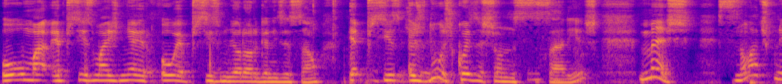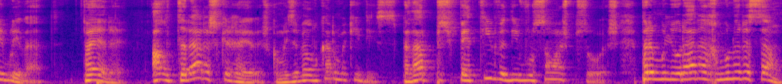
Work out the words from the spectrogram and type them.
ou uma, é preciso mais dinheiro ou é preciso melhor organização. É preciso, as duas coisas são necessárias, mas se não há disponibilidade para alterar as carreiras, como Isabel do Carmo aqui disse, para dar perspectiva de evolução às pessoas, para melhorar a remuneração.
